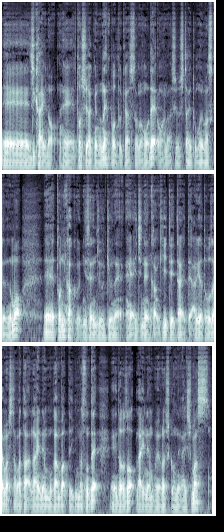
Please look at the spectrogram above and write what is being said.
えー、次回の、えー、年明けのね、ポッドキャストの方でお話をしたいと思いますけれども、えー、とにかく2019年、えー、1年間聞いていただいてありがとうございました。また来年も頑張っていきますので、えー、どうぞ来来年もよろしくお願いします。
